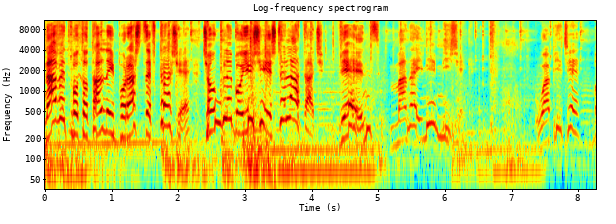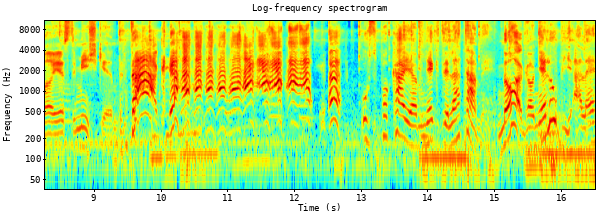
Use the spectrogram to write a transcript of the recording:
Nawet po totalnej porażce w trasie ciągle boję się jeszcze latać, więc ma na imię Misiek. Łapiecie? Bo jest miśkiem. Tak! E, Uspokaja mnie, gdy latamy. Noa go nie lubi, ale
